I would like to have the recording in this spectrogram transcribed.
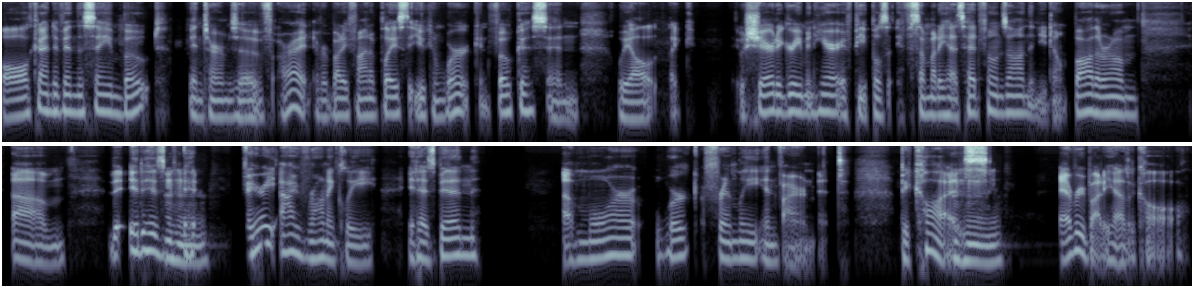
all kind of in the same boat in terms of all right everybody find a place that you can work and focus and we all like shared agreement here if people's if somebody has headphones on then you don't bother them um it is mm-hmm. it, very ironically it has been a more work friendly environment because mm-hmm. everybody has a call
